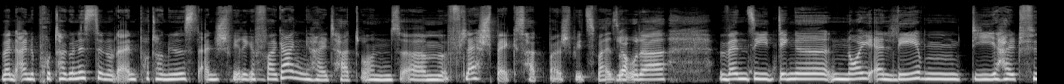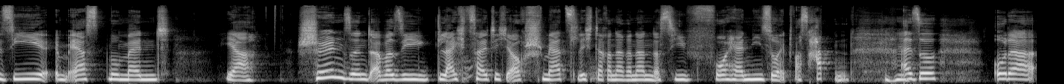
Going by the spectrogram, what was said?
wenn eine Protagonistin oder ein Protagonist eine schwierige Vergangenheit hat und ähm, Flashbacks hat beispielsweise. Ja. Oder wenn sie Dinge neu erleben, die halt für sie im ersten Moment ja schön sind, aber sie gleichzeitig auch schmerzlich daran erinnern, dass sie vorher nie so etwas hatten. Mhm. Also, oder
